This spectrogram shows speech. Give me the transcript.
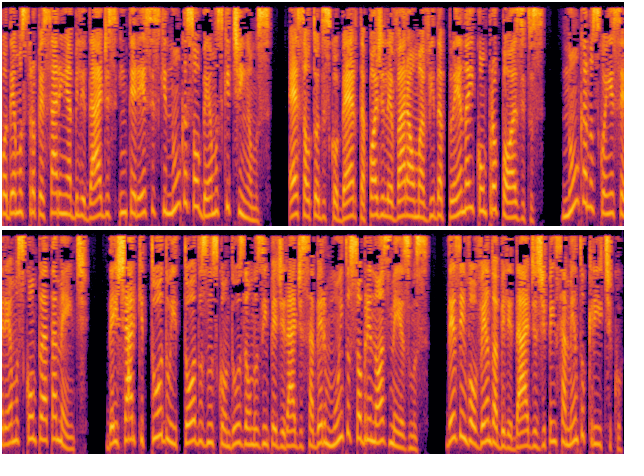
podemos tropeçar em habilidades e interesses que nunca soubemos que tínhamos. Essa autodescoberta pode levar a uma vida plena e com propósitos. Nunca nos conheceremos completamente. Deixar que tudo e todos nos conduzam nos impedirá de saber muito sobre nós mesmos. Desenvolvendo habilidades de pensamento crítico,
